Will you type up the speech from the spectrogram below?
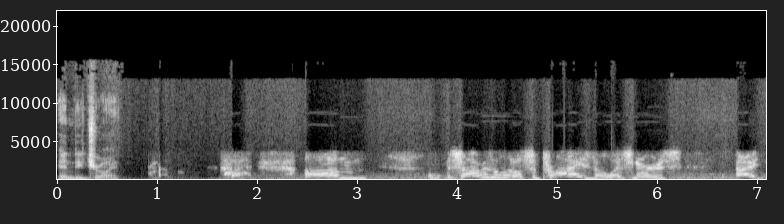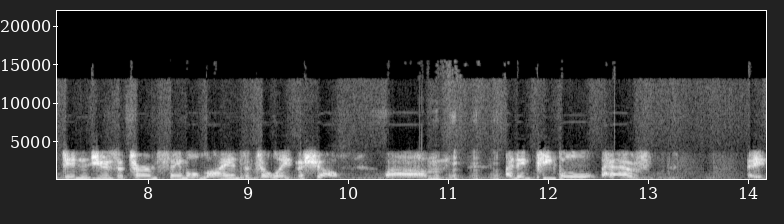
in Detroit? um, so I was a little surprised the listeners uh, didn't use the term "same old Lions" until late in the show. Um, I think people have a,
